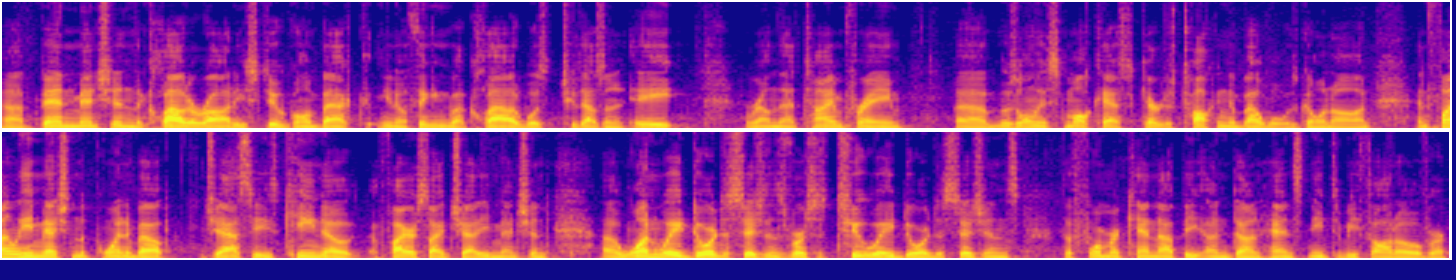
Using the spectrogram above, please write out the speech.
Uh, ben mentioned the clouderati, Stu, going back, you know, thinking about cloud was 2008, around that time frame. Uh, there was only a small cast of characters talking about what was going on. And finally, he mentioned the point about Jassy's keynote, a fireside chat he mentioned, uh, one-way door decisions versus two-way door decisions. The former cannot be undone, hence need to be thought over.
